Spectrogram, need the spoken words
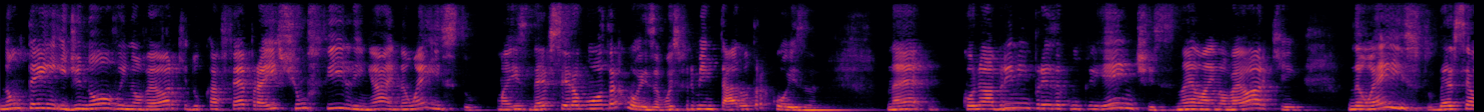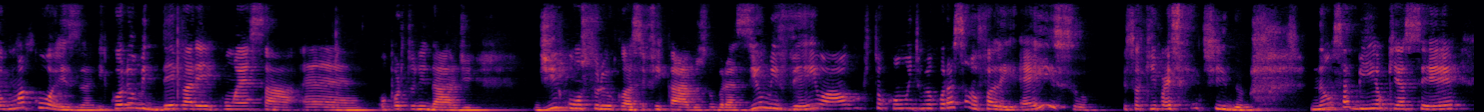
não tem, e de novo em Nova York, do café para isso tinha um feeling, ai, não é isto, mas deve ser alguma outra coisa, vou experimentar outra coisa, né? Quando eu abri minha empresa com clientes, né, lá em Nova York, não é isto, deve ser alguma coisa. E quando eu me deparei com essa é, oportunidade de construir o classificados no Brasil, me veio algo que tocou muito meu coração. Eu falei, é isso, isso aqui faz sentido. Não sabia o que ia ser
